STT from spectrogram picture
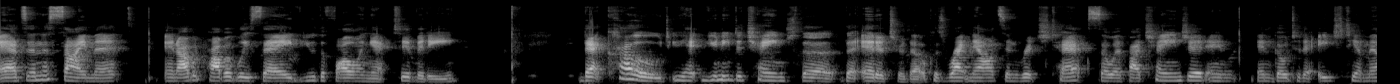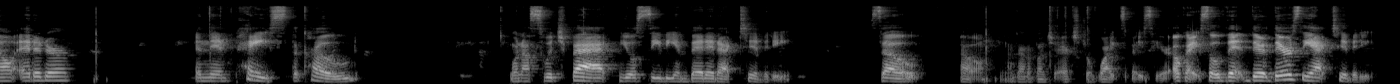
adds an assignment, and I would probably say view the following activity. That code, you, you need to change the, the editor though, because right now it's in rich text. So if I change it and, and go to the HTML editor and then paste the code, when I switch back, you'll see the embedded activity. So, oh, I got a bunch of extra white space here. Okay, so that there, there's the activity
